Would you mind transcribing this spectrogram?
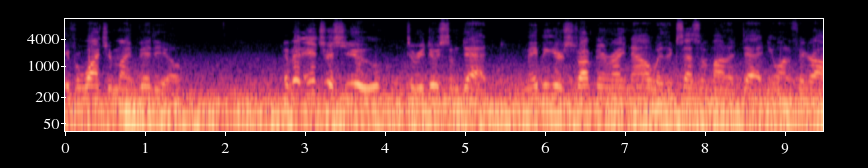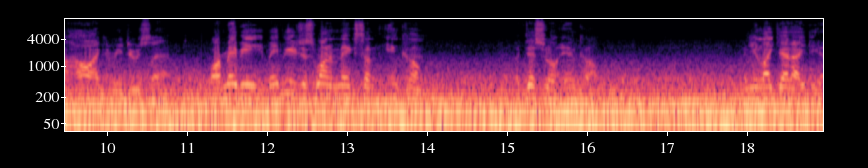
you for watching my video. If it interests you to reduce some debt, maybe you're struggling right now with excessive amount of debt and you want to figure out how I can reduce that. Or maybe maybe you just want to make some income, additional income. And you like that idea.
